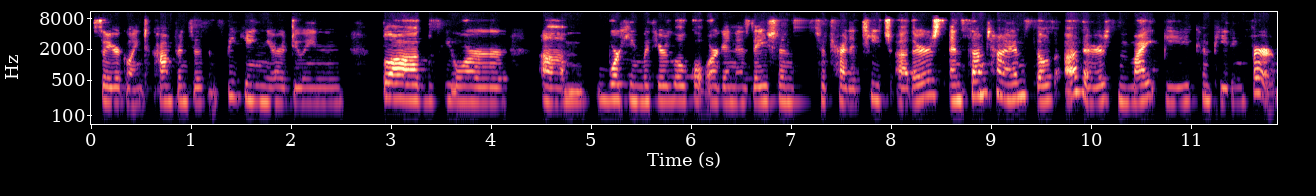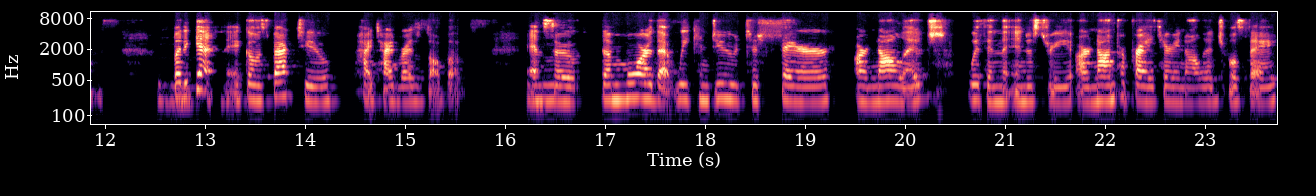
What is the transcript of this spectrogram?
So, you're going to conferences and speaking, you're doing blogs, you're um, working with your local organizations to try to teach others. And sometimes those others might be competing firms. Mm-hmm. But again, it goes back to high tide rises all boats. Mm-hmm. And so the more that we can do to share our knowledge within the industry, our non-proprietary knowledge, we'll say,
